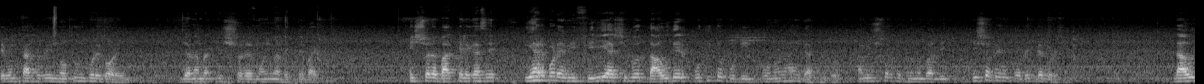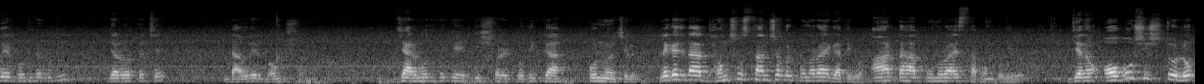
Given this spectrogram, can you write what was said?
এবং তারপর তিনি নতুন করে করেন যেন আমরা ঈশ্বরের মহিমা দেখতে পাই। ঈশ্বরের বাক্যে লেখা আছে, ইহার পরে আমি ফিরিয়ে আসিব, দাউদের পতিত কুটির পুনরায় রাখিব আমি ঈশ্বরকে ধন্যবাদ দিই। ঈশ্বর তিনি প্রতিজ্ঞা করেছেন। দাউদের পতিত কুটির, যার অর্থ হচ্ছে দাউদের বংশ, যার মধ্যে থেকে ঈশ্বরের প্রতিজ্ঞা পূর্ণ হয়েছিল। লেখা আছে তার ধ্বংসস্থান সকল পুনরায় গাঁথিব আর তাহা পুনরায় স্থাপন করিব। যেন অবশিষ্ট লোক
